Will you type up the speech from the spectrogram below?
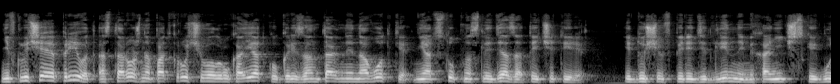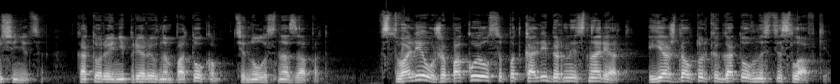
Не включая привод, осторожно подкручивал рукоятку горизонтальной наводки, неотступно следя за Т-4, идущим впереди длинной механической гусеницы, которая непрерывным потоком тянулась на запад. В стволе уже покоился подкалиберный снаряд, и я ждал только готовности Славки.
